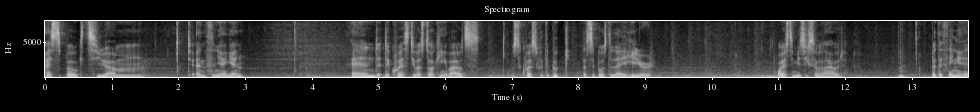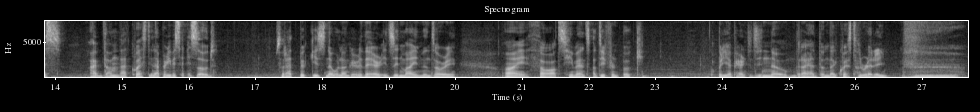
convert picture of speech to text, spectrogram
I spoke to um to Anthony again. And the quest he was talking about was the quest with the book that's supposed to lay here. Why is the music so loud? But the thing is, I've done that quest in a previous episode. So that book is no longer there, it's in my inventory. I thought he meant a different book. But he apparently didn't know that I had done that quest already.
